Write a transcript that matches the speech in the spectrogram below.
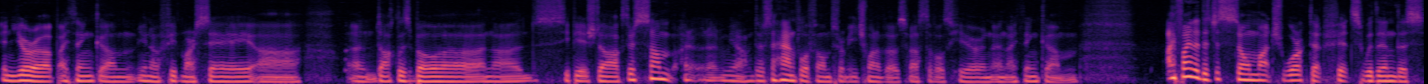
in Europe. I think um, you know FID Marseille, uh, and Doc Lisboa, and uh, CPH:DOX. There's some I you know there's a handful of films from each one of those festivals here, and, and I think um, I find that there's just so much work that fits within this.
